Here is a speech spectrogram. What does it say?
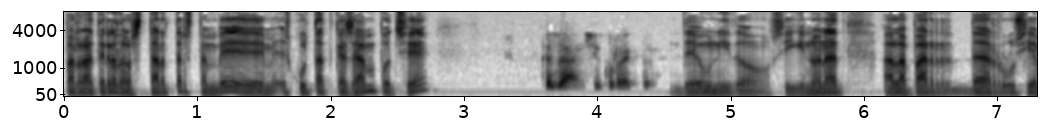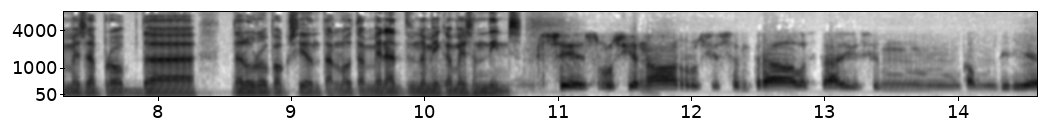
per la terra dels tàrtars també. He escoltat Kazan, pot ser? Kazan, sí, correcte. Déu-n'hi-do. O sigui, no ha anat a la part de Rússia més a prop de, de l'Europa Occidental, no? També ha anat una mica més endins. Sí, és Rússia Nord, Rússia Central, està, diguéssim, com diria,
